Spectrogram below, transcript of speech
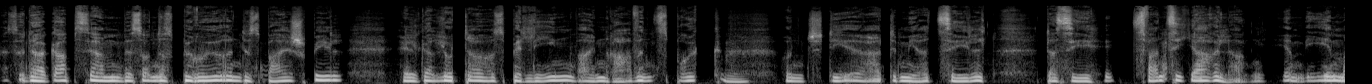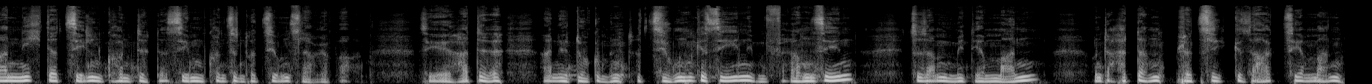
Also da gab es ja ein besonders berührendes Beispiel. Helga Luther aus Berlin war in Ravensbrück mhm. und die hatte mir erzählt, dass sie 20 Jahre lang ihrem Ehemann nicht erzählen konnte, dass sie im Konzentrationslager war. Sie hatte eine Dokumentation gesehen im Fernsehen zusammen mit ihrem Mann und hat dann plötzlich gesagt zu ihrem Mann,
